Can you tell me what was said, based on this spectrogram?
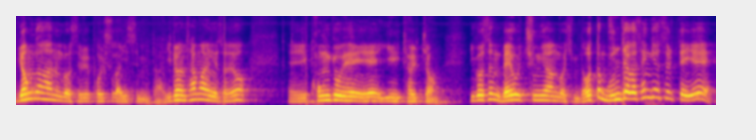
명령하는 것을 볼 수가 있습니다. 이런 상황에서요. 이 공교회의 이 결정 이것은 매우 중요한 것입니다. 어떤 문제가 생겼을 때에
